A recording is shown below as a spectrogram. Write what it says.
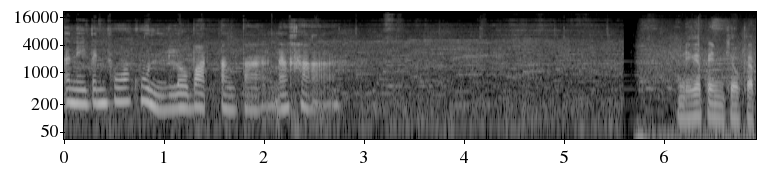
อันนี้เป็นพวกหุ่นโรบอทต่างๆนะคะ อันนี้ก็เป็นเกี่ยวกับ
